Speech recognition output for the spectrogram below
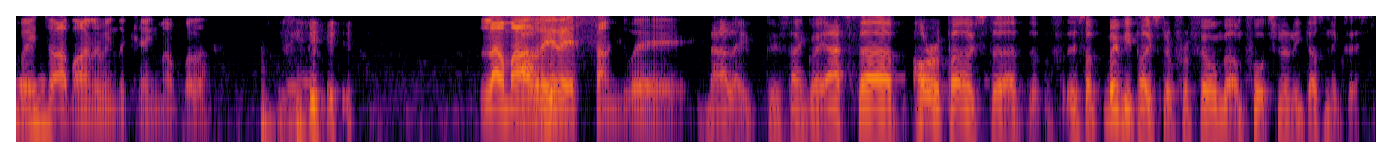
Great job honoring the king, my brother. Yeah. La madre Ah, de sangue. Nale de Sangue. That's a horror poster. It's a movie poster for a film that unfortunately doesn't exist.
